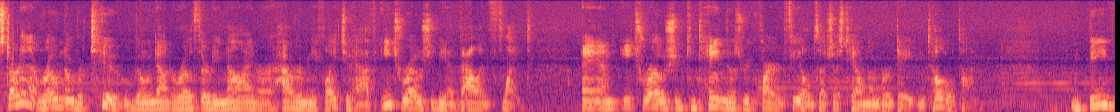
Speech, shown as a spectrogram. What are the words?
Starting at row number 2, going down to row 39 or however many flights you have, each row should be a valid flight. And each row should contain those required fields such as tail number, date, and total time. Be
